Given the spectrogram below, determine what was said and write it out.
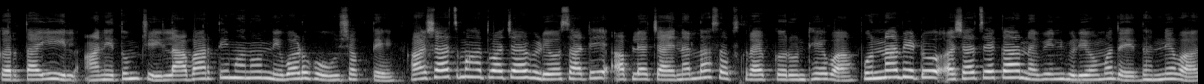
करता येईल आणि तुमची लाभार्थी म्हणून निवड होऊ शकते. अशाच महत्त्वाच्या व्हिडिओसाठी आपल्या चॅनलला सबस्क्राईब करून ठेवा. पुन्हा भेटू अशाच एका नवीन व्हिडिओमध्ये. धन्यवाद.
